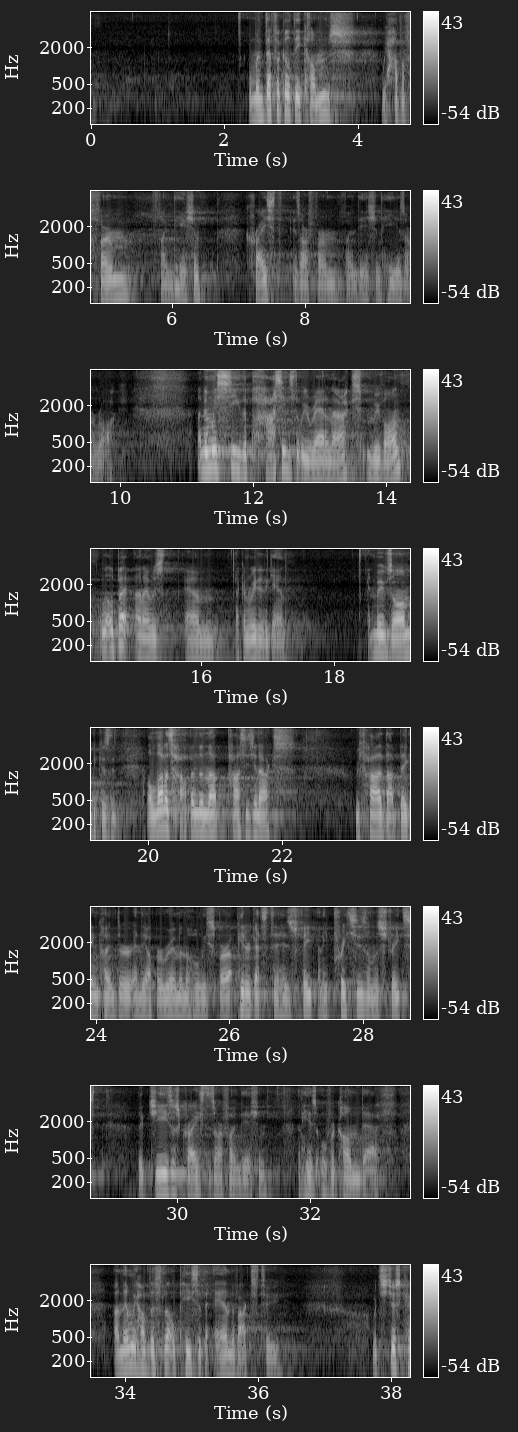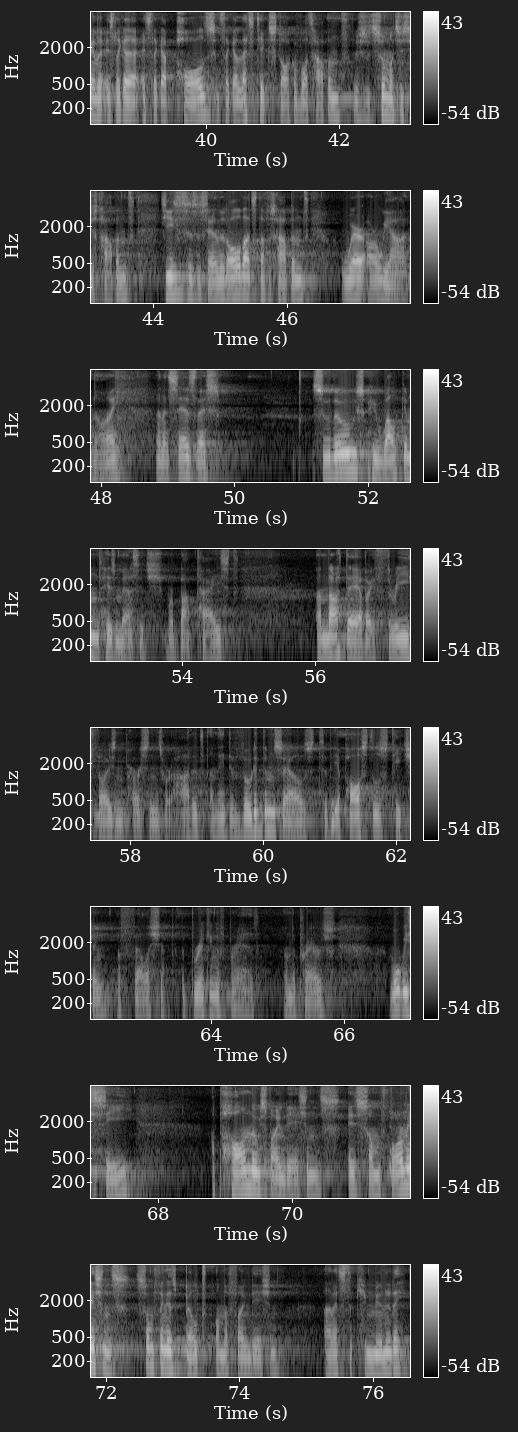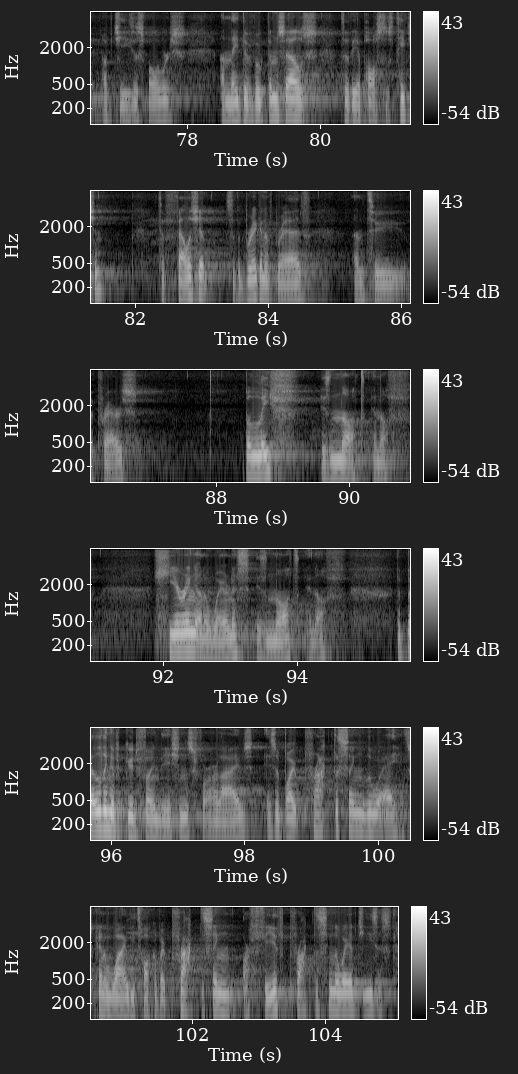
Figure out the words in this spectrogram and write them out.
And when difficulty comes, we have a firm foundation. Christ is our firm foundation, He is our rock. And then we see the passage that we read in Acts move on a little bit, and I was, um, I can read it again. It moves on because a lot has happened in that passage in Acts. We've had that big encounter in the upper room in the Holy Spirit. Peter gets to his feet and he preaches on the streets that Jesus Christ is our foundation and he has overcome death. And then we have this little piece at the end of Acts 2 which just kind of is like a it's like a pause. It's like a let's take stock of what's happened. There's so much has just happened. Jesus has ascended. All that stuff has happened. Where are we at now? And it says this. So those who welcomed his message were baptized. And that day, about 3,000 persons were added, and they devoted themselves to the apostles' teaching, the fellowship, the breaking of bread, and the prayers. What we see upon those foundations is some formations. Something is built on the foundation, and it's the community of Jesus followers. And they devote themselves to the apostles' teaching, to fellowship, to the breaking of bread, and to the prayers. Belief is not enough. Hearing and awareness is not enough. The building of good foundations for our lives is about practicing the way. It's kind of why we talk about practicing our faith, practicing the way of Jesus,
